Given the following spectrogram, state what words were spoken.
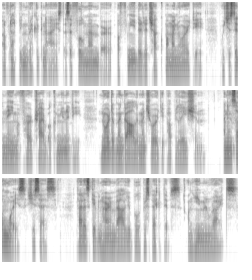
of not being recognized as a full member of neither the Chakma minority, which is the name of her tribal community, nor the Bengali majority population. And in some ways, she says, that has given her invaluable perspectives on human rights.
